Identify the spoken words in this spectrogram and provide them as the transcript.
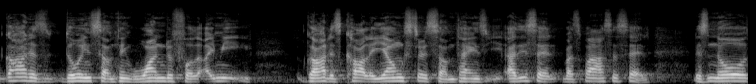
God is doing something wonderful. I mean, God is calling youngsters sometimes, as he said, but Pastor said, there's no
